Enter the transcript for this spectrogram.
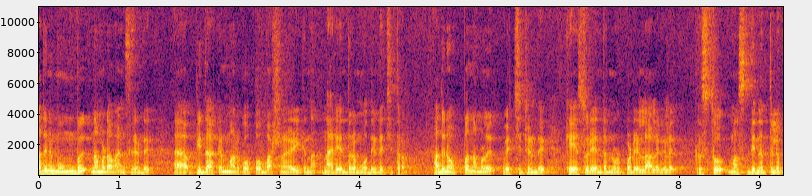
അതിനു മുമ്പ് നമ്മുടെ മനസ്സിലുണ്ട് പിതാക്കന്മാർക്കൊപ്പം ഭക്ഷണം കഴിക്കുന്ന നരേന്ദ്രമോദിയുടെ ചിത്രം. അതിനൊപ്പം നമ്മൾ വെച്ചിട്ടുണ്ട് കെ സുരേന്ദ്രൻ ഉൾപ്പെടെയുള്ള ആളുകൾ ക്രിസ്തുമസ് ദിനത്തിലും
